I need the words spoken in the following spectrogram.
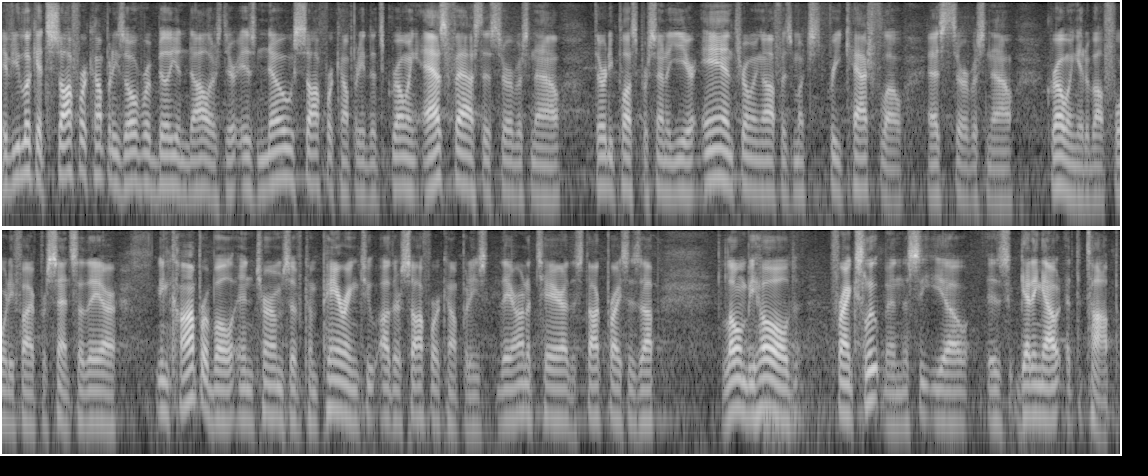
If you look at software companies over a billion dollars, there is no software company that's growing as fast as ServiceNow, 30 plus percent a year, and throwing off as much free cash flow as ServiceNow, growing at about 45%. So they are incomparable in terms of comparing to other software companies. They are on a tear, the stock price is up. Lo and behold, Frank Slootman, the CEO, is getting out at the top,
